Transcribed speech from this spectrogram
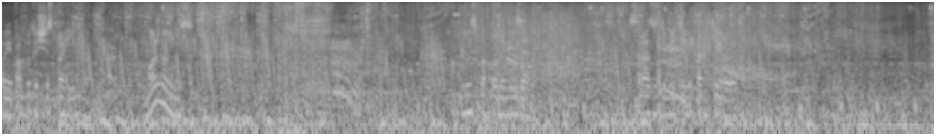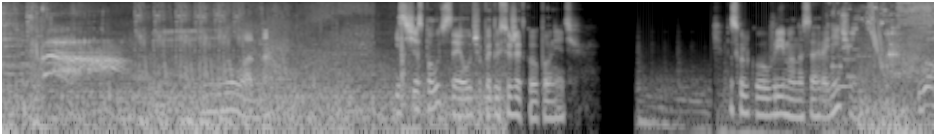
Ой, походу сейчас погибну. Можно вниз? Вниз, походу, нельзя. Сразу тебя телепортируют. Ну ладно. Если сейчас получится, я лучше пойду сюжетку выполнять. Поскольку время у нас ограничено. We'll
